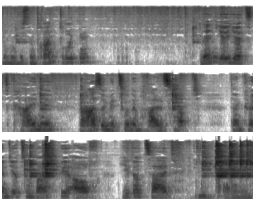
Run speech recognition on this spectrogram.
noch ein bisschen dran drücken. Wenn ihr jetzt keine Vase mit so einem Hals habt, dann könnt ihr zum Beispiel auch jederzeit, ähm,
